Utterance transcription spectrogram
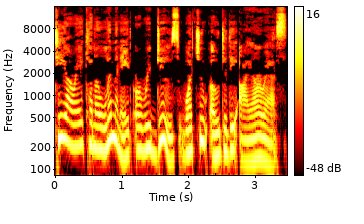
TRA can eliminate or reduce what you owe to the IRS.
